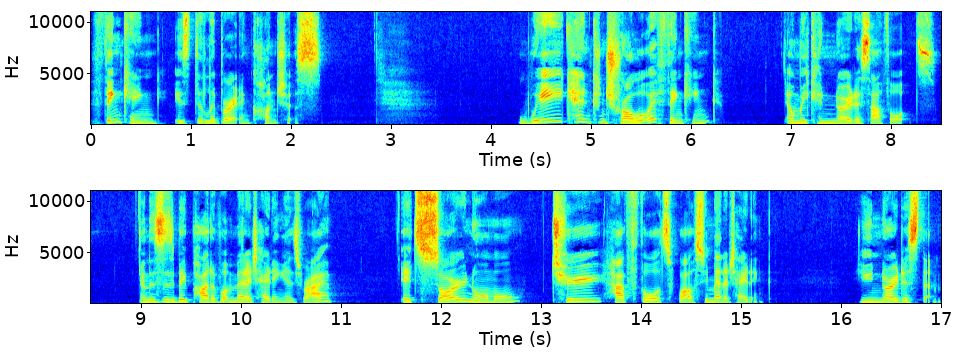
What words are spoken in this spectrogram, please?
Thinking is deliberate and conscious. We can control what we're thinking and we can notice our thoughts. And this is a big part of what meditating is, right? It's so normal to have thoughts whilst you're meditating. You notice them.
